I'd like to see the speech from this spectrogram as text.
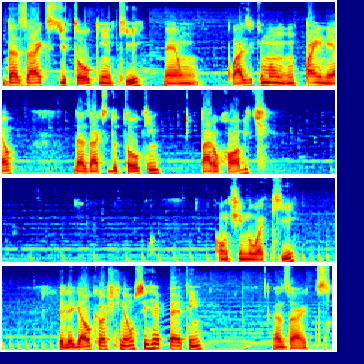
das artes de Tolkien aqui, né? Um quase que uma, um painel das artes do Tolkien para o Hobbit. Continua aqui. É legal que eu acho que não se repetem as artes.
